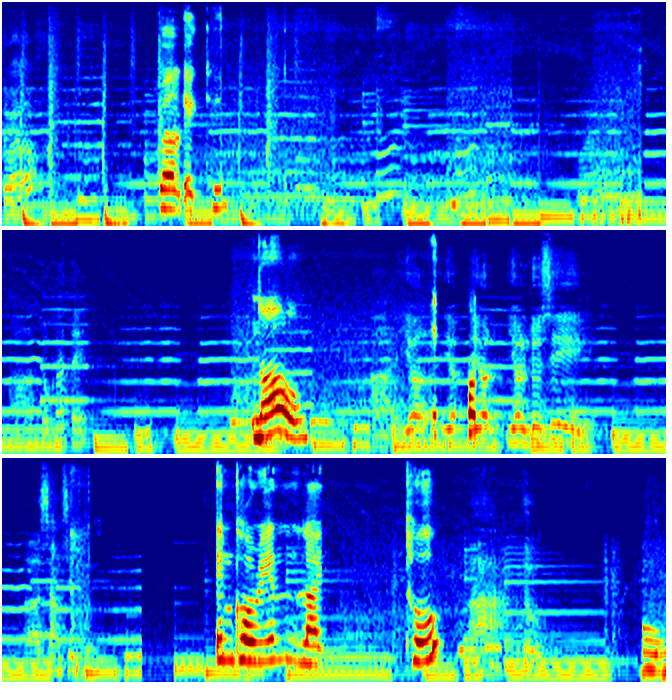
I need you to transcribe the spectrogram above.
12? 12, 18. No. Uh, you'll, you'll, you'll, you'll do see uh, something. In Korean, like two. Ah, two. Oh.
